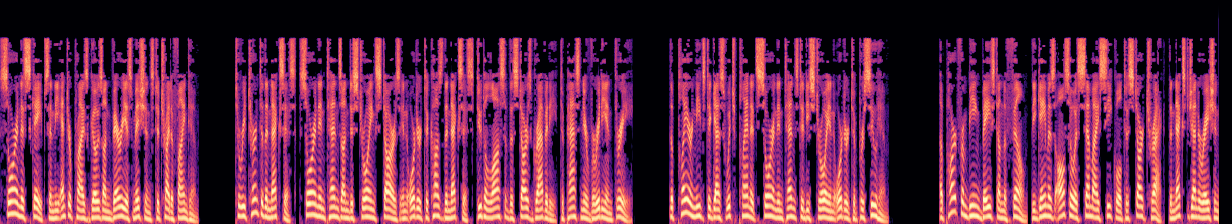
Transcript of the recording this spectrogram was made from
Soran escapes and the Enterprise goes on various missions to try to find him. To return to the Nexus, Soran intends on destroying stars in order to cause the Nexus due to loss of the star's gravity to pass near Veridian 3. The player needs to guess which planets Soran intends to destroy in order to pursue him. Apart from being based on the film, the game is also a semi-sequel to Star Trek, The Next Generation,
